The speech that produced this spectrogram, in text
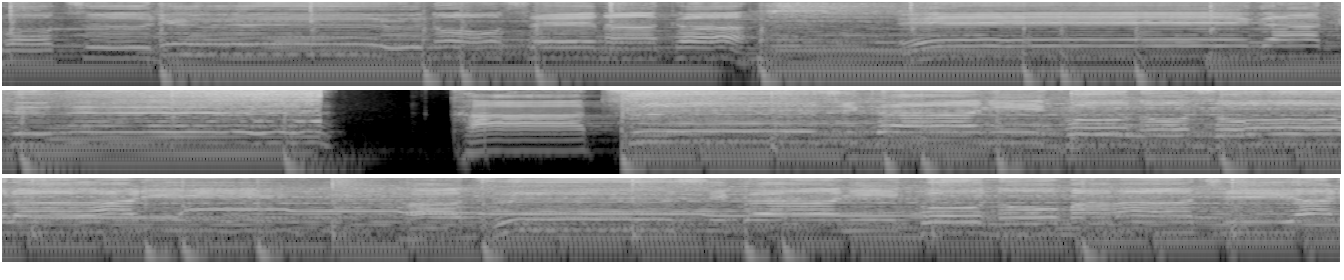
持つ竜の背中描く。葛飾にこの空あり葛飾にこの街あり。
